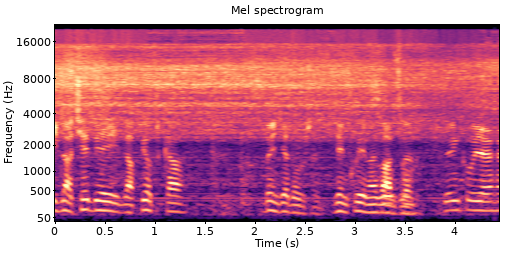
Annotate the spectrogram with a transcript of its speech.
y, i dla Ciebie, i dla Piotrka. Będzie dobrze. Dziękujemy bardzo. Dziękuję.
